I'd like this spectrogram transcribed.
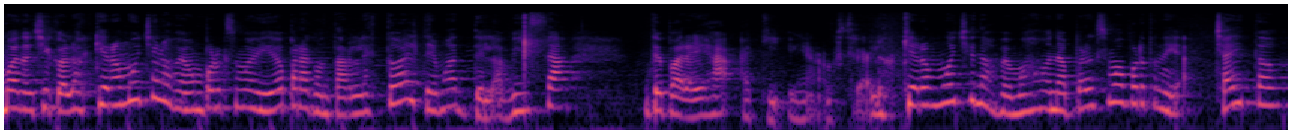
Bueno chicos, los quiero mucho, nos vemos en un próximo video para contarles todo el tema de la visa de pareja aquí en Austria. Los quiero mucho y nos vemos en una próxima oportunidad. Chaito.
